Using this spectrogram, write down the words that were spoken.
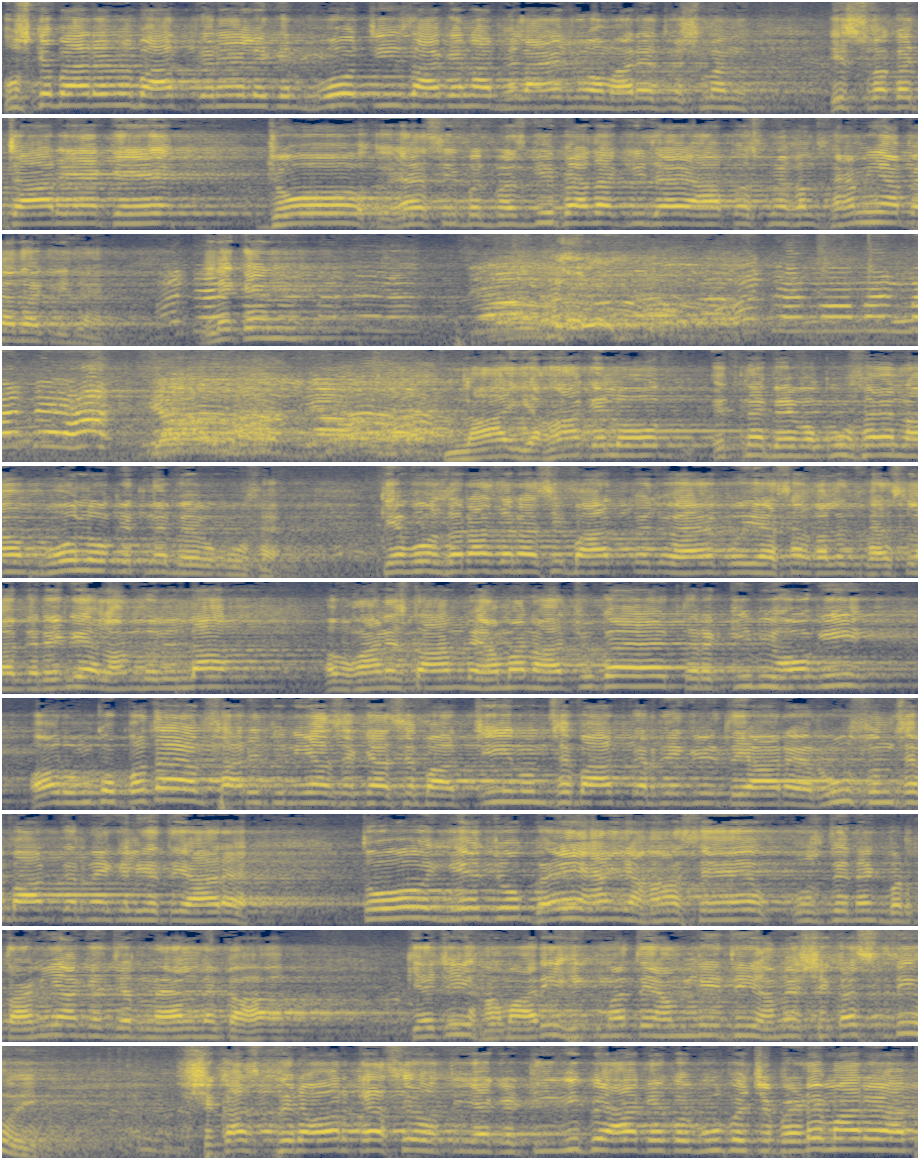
उसके बारे में बात करें लेकिन वो चीज़ आगे ना फैलाएँ जो हमारे दुश्मन इस वक्त चाह रहे हैं कि जो ऐसी बदमजगी पैदा की जाए आपस में गलतफहमियाँ पैदा की जाए। लेकिन ना यहाँ के लोग इतने बेवकूफ़ हैं ना वो लोग इतने बेवकूफ़ हैं कि वो ज़रा ज़रा सी बात पे जो है कोई ऐसा गलत फैसला करेंगे। अल्हम्दुलिल्लाह अफ़गानिस्तान में अमन आ चुका है तरक्की भी होगी। और उनको पता है अब सारी दुनिया से कैसे बात, चीन उनसे बात करने के लिए तैयार है, रूस उनसे बात करने के लिए तैयार है। तो ये जो गए हैं यहाँ से, उस दिन एक बरतानिया के जर्नैल ने कहा कि जी, हमारी हमत अमली थी, हमें शिकस्त नहीं हुई। शिकस्त फिर और कैसे होती है कि टीवी पे आके कोई मुँह पे चपेड़े मारे आप?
